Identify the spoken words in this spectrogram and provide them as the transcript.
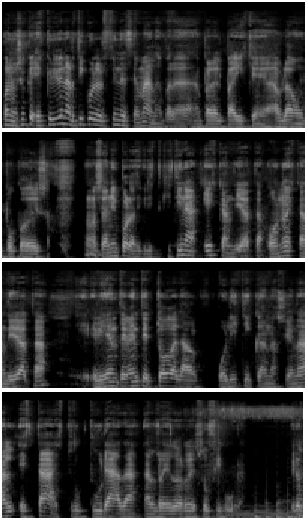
Bueno, yo escribí un artículo el fin de semana para, para el país que hablaba un poco de eso. O sea, no importa si Cristina es candidata o no es candidata, evidentemente toda la política nacional está estructurada alrededor de su figura pero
